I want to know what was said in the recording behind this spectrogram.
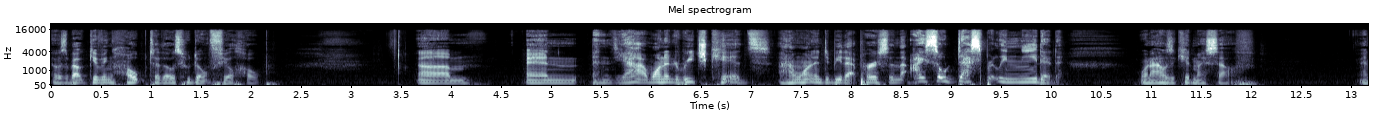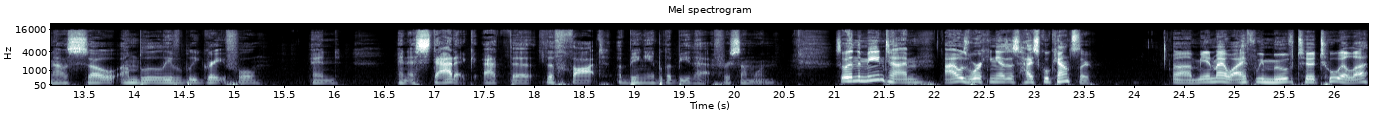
It was about giving hope to those who don't feel hope. Um, and and yeah, I wanted to reach kids. I wanted to be that person that I so desperately needed when I was a kid myself and I was so unbelievably grateful and and ecstatic at the the thought of being able to be that for someone. So in the meantime, I was working as a high school counselor. Uh, me and my wife, we moved to Tooele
